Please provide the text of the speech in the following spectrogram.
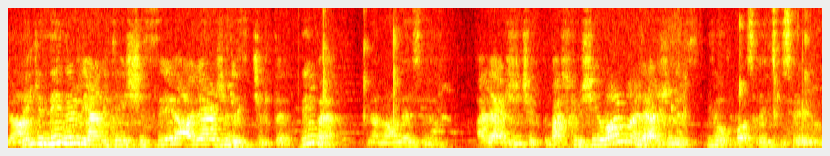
Yani. Peki nedir yani teşhisi? Alerjiniz çıktı değil mi? Yani alerji. Alerji çıktı. Başka bir şey var mı alerjiniz? Yok başka hiçbir şey yok.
